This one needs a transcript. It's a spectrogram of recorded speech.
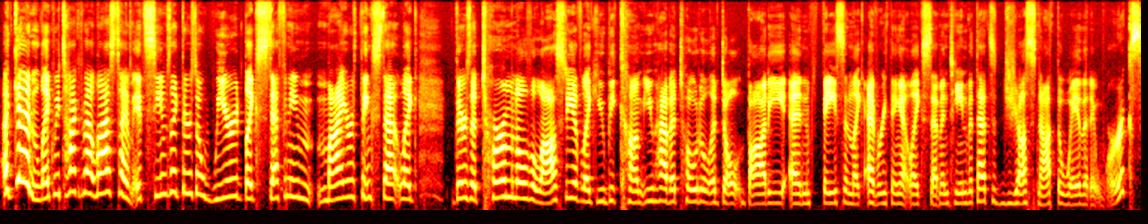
again like we talked about last time it seems like there's a weird like stephanie meyer thinks that like there's a terminal velocity of like you become you have a total adult body and face and like everything at like 17 but that's just not the way that it works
